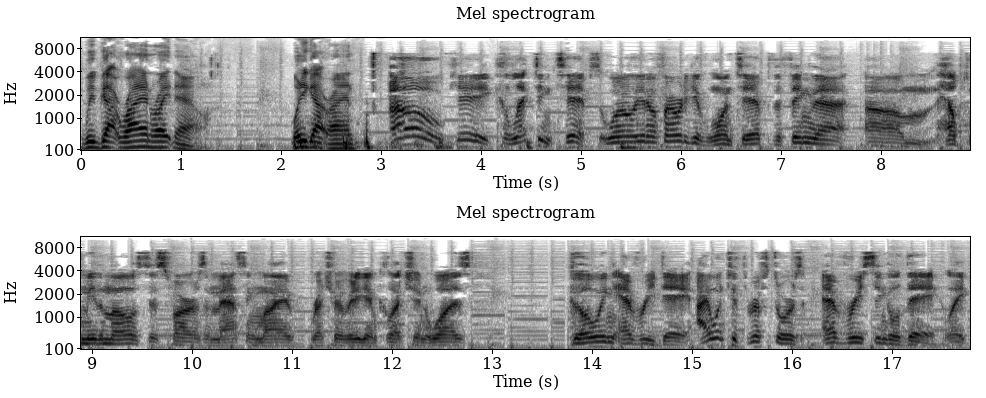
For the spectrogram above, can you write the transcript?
we've got Ryan right now. What do you got, Ryan? Okay, collecting tips. Well, you know, if I were to give one tip, the thing that um, helped me the most as far as amassing my retro video game collection was going every day. I went to thrift stores every single day. Like,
